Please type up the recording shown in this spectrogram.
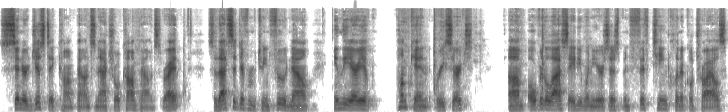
synergistic compounds, natural compounds, right? So that's the difference between food. Now, in the area of pumpkin research, um, over the last 81 years, there's been 15 clinical trials,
